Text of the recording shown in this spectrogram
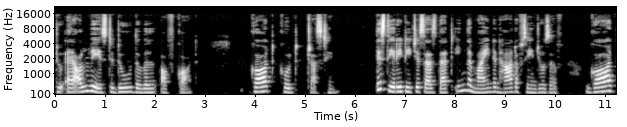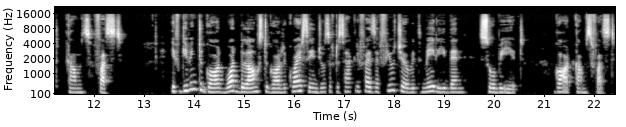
to always to do the will of God. God could trust him. This theory teaches us that in the mind and heart of Saint Joseph, God comes first. If giving to God what belongs to God requires Saint Joseph to sacrifice a future with Mary, then so be it. God comes first.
